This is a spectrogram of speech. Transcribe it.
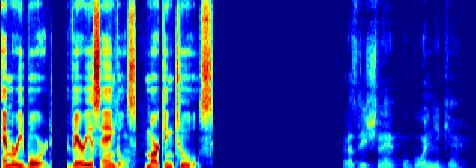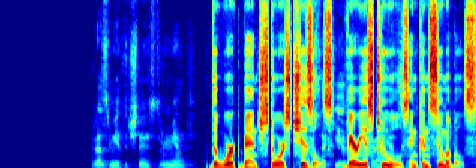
emery board, various angles, marking tools. The workbench stores chisels, various tools and consumables.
